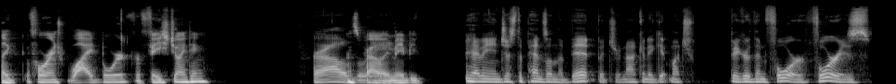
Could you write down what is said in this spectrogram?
like a four inch wide board for face jointing probably. that's probably maybe I mean, it just depends on the bit, but you're not going to get much bigger than four. Four is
